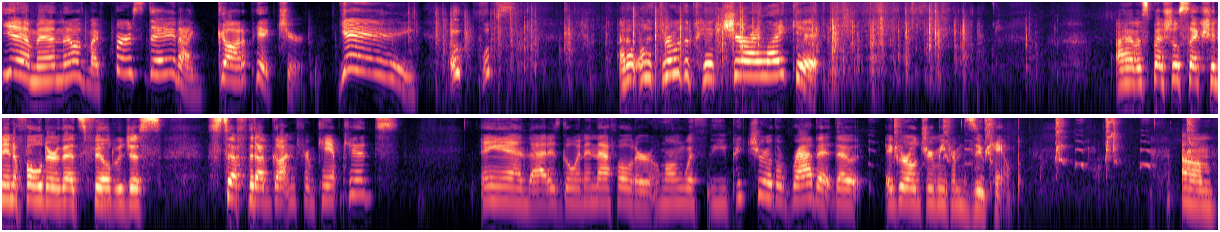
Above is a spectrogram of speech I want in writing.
yeah, man. That was my first day and I got a picture. Yay! Oh, whoops. I don't want to throw the picture. I like it. I have a special section in a folder that's filled with just stuff that I've gotten from Camp Kids. And that is going in that folder along with the picture of the rabbit that a girl drew me from zoo camp. Um,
